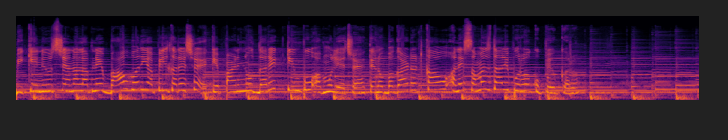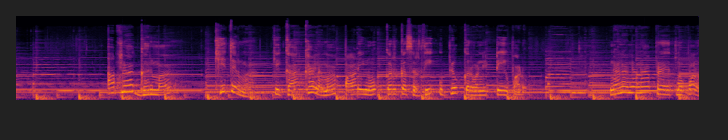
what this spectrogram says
બીકે ન્યૂઝ ચેનલ આપને ભાવભરી અપીલ કરે છે કે પાણીનું દરેક ટીમ્પુ અમૂલ્ય છે. તેનો બગાડ અટકાવો અને સમજદારીપૂર્વક ઉપયોગ કરો. આપણા ઘરમાં, ખેતરમાં કે કારખાનામાં પાણીનો કરકસરથી ઉપયોગ કરવાની ટેવ પાડો. નાના નાના પ્રયત્નો પણ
